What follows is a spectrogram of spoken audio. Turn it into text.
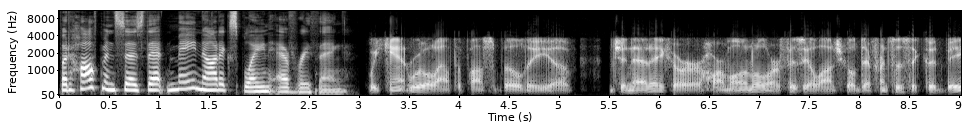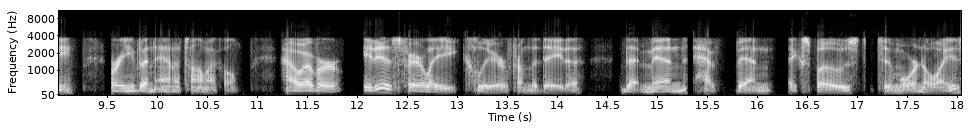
but Hoffman says that may not explain everything. We can't rule out the possibility of genetic or hormonal or physiological differences that could be, or even anatomical. However, it is fairly clear from the data that men have been exposed to more noise,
